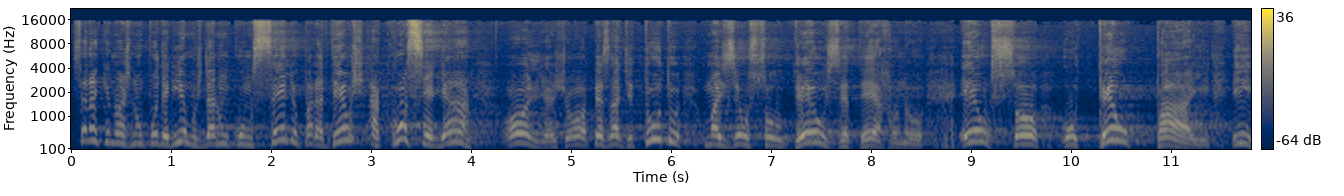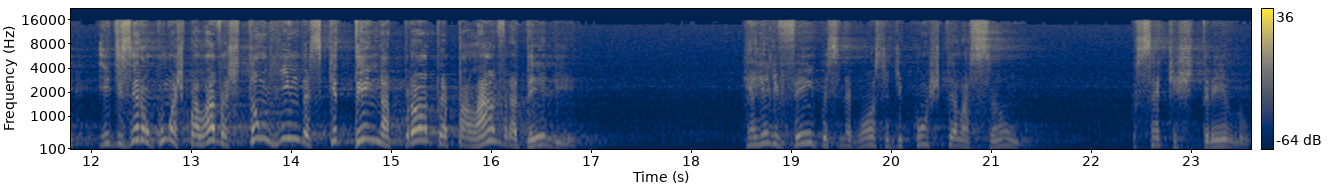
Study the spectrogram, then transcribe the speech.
Será que nós não poderíamos dar um conselho para Deus, aconselhar? Olha, Jó, apesar de tudo, mas eu sou Deus eterno, eu sou o teu Pai, e, e dizer algumas palavras tão lindas que tem na própria palavra dele. E aí ele vem com esse negócio de constelação, o sete estrelo,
